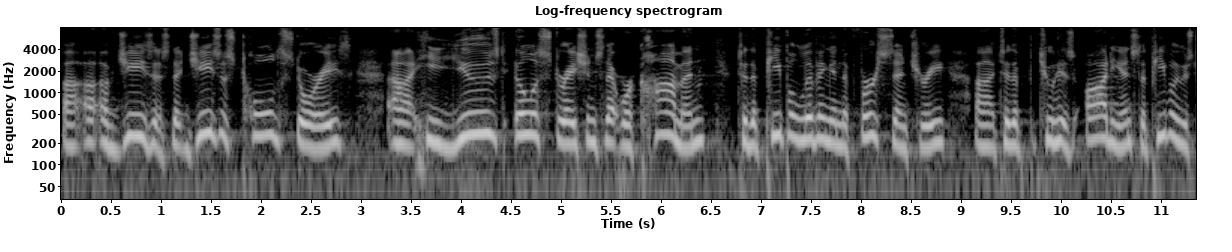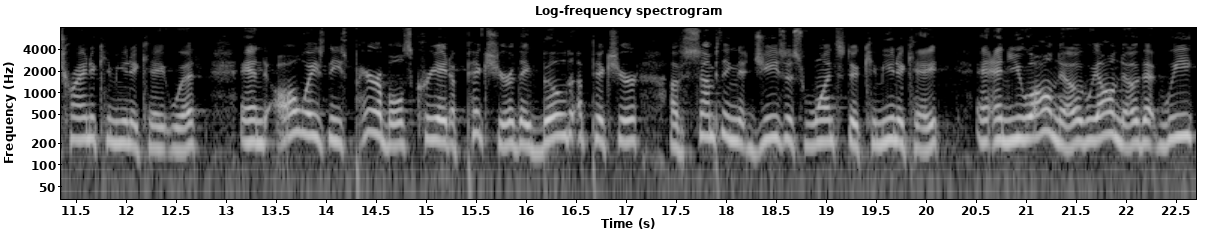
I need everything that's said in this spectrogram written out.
uh, uh, of Jesus, that Jesus told stories. Uh, he used illustrations that were common to the people living in the first century, uh, to, the, to his audience, the people he was trying to communicate with. And always these parables create a picture, they build a picture of something that Jesus wants to communicate. And, and you all know, we all know that we,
